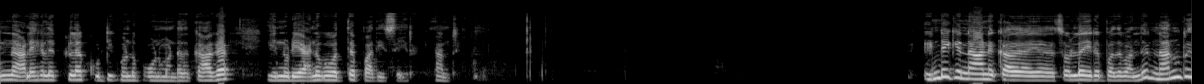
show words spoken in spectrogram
எண்ண அலைகளுக்குள்ள கூட்டி கொண்டு போகணுமன்றதுக்காக என்னுடைய அனுபவத்தை பதிவு செய்கிறேன் நன்றி. இன்றைக்கு நான் க சொல்ல இருப்பது வந்து நன்றி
